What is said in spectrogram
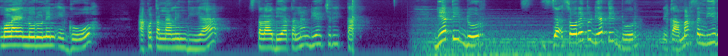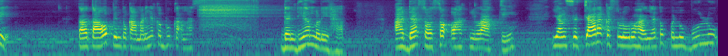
mulai nurunin ego aku tenangin dia. Setelah dia tenang dia cerita. Dia tidur. Sore tuh dia tidur di kamar sendiri. Tahu-tahu pintu kamarnya kebuka, Mas. Dan dia melihat ada sosok laki-laki yang secara keseluruhannya tuh penuh bulu.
